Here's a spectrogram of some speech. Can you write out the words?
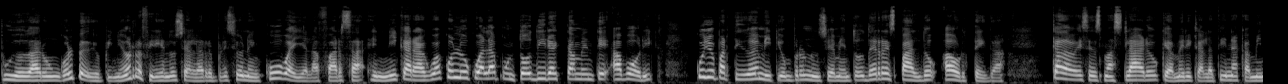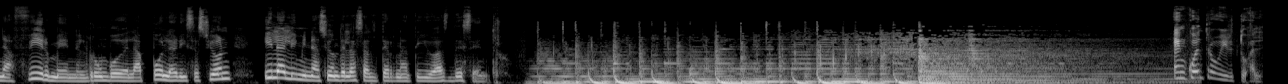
pudo dar un golpe de opinión refiriéndose a la represión en Cuba y a la farsa en Nicaragua, con lo cual apuntó directamente a Boric, cuyo partido emitió un pronunciamiento de respaldo a Ortega. Cada vez es más claro que América Latina camina firme en el rumbo de la polarización y la eliminación de las alternativas de centro. Encuentro virtual.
